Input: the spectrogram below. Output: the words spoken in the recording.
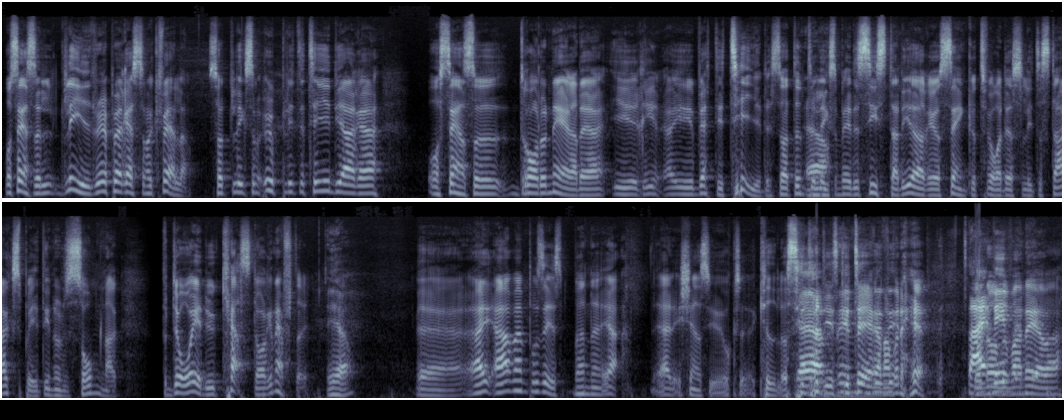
Och sen så glider det på resten av kvällen. Så att liksom upp lite tidigare Och sen så drar du ner det i, i vettig tid så att det inte Ja. liksom är det sista du gör är att sänka två deciliter starksprit innan du somnar. För då är du ju kass dagen efter. Ja. Eh, nej, ja men precis. Men eh, ja, ja, det känns ju också kul att sitta Ja, och diskutera vi- när vi- man är Nej, vi- man är va?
